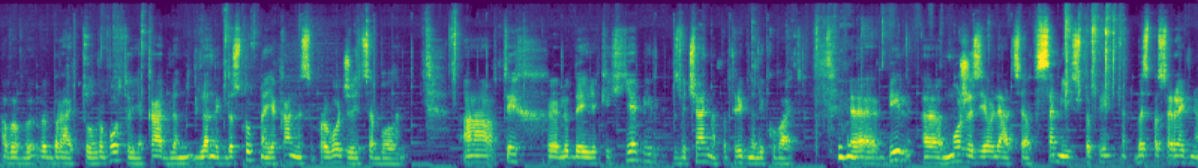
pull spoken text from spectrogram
або вибирати ту роботу, яка для, для них доступна, яка не супроводжується болем. А в тих е, людей, в яких є біль, звичайно, потрібно лікувати. Мгм. Е, Біль може з'являтися в самій стопі безпосередньо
